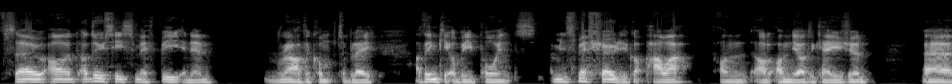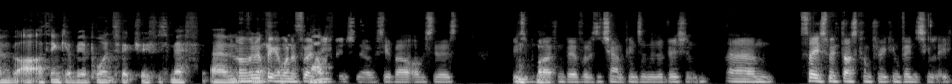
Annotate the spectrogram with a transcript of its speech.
so I, I do see Smith beating him rather comfortably. I think it'll be points. I mean, Smith showed he's got power on on, on the odd occasion. Um, but I, think it'll be a points victory for Smith. Um, I, I think I want to thread you mentioned obviously about obviously there's Peter mm-hmm. and Bivol as the champions in the division. Um, say Smith does come through convincingly.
